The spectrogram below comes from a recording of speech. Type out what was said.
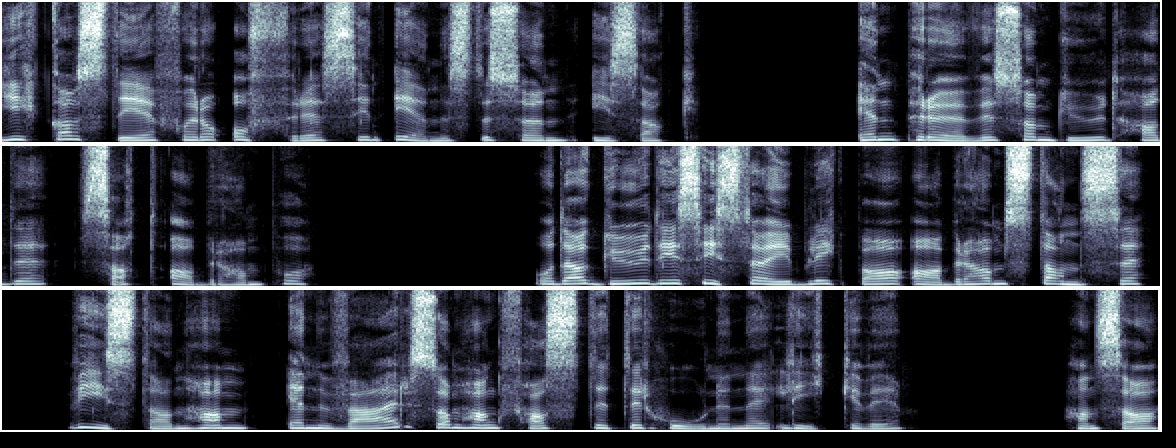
gikk av sted for å ofre sin eneste sønn Isak, en prøve som Gud hadde satt Abraham på. Og da Gud i siste øyeblikk ba Abraham stanse, viste han ham en vær som hang fast etter hornene like ved. Han sa,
